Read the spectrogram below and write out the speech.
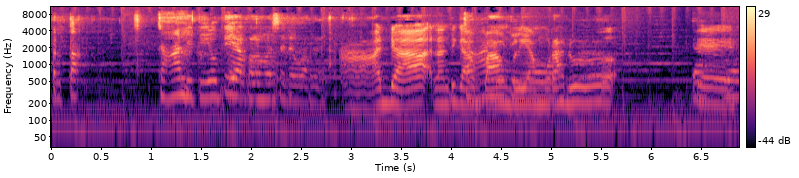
otak jangan ditiup iya kalau masih ada uangnya Ah, ada, nanti gampang beli yang murah dulu. Oke.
